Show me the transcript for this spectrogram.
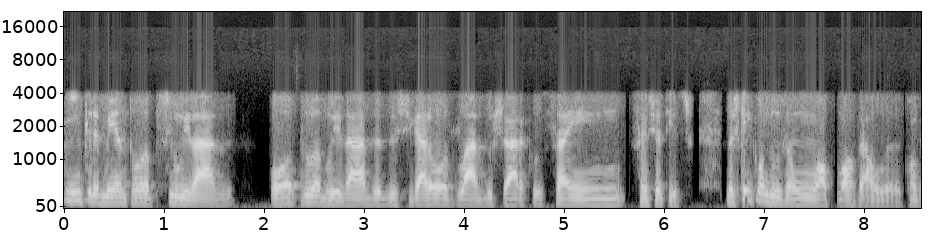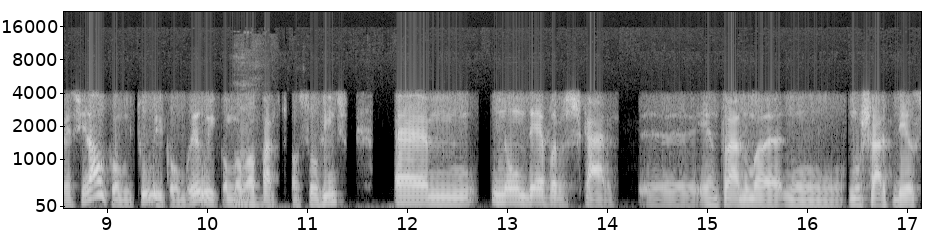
incrementam a possibilidade ou a probabilidade de chegar ao outro lado do charco sem, sem chatices. Mas quem conduz um automóvel convencional, como tu e como eu e como a maior uhum. parte dos nossos ouvintes, um, não deve arriscar uh, entrar numa, num, num charco desses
